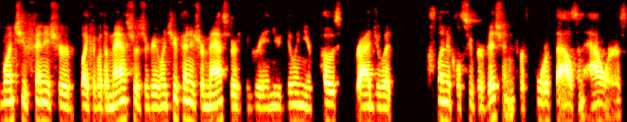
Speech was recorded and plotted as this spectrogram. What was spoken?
once you finish your like with a master's degree, once you finish your master's degree and you're doing your postgraduate clinical supervision for 4,000 hours,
